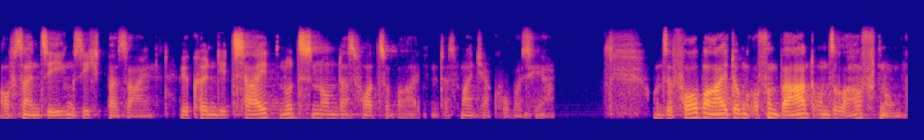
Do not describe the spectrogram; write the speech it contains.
auf seinen Segen sichtbar sein. Wir können die Zeit nutzen, um das vorzubereiten. Das meint Jakobus hier. Unsere Vorbereitung offenbart unsere Hoffnung.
